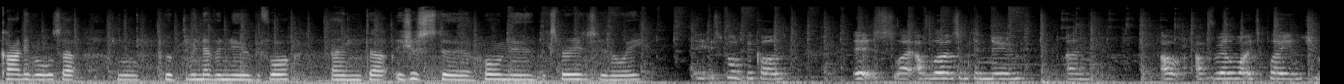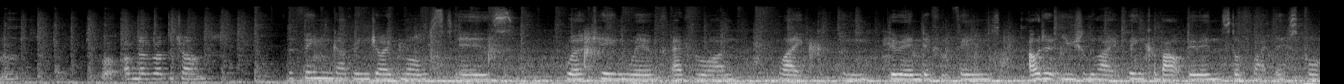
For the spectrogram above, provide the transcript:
carnivals that we, we never knew before and that it's just a whole new experience in a way. It's good because it's like I've learned something new and I, I've really wanted to play instruments but I've never had the chance. The thing I've enjoyed most is working with everyone like and doing different things. I wouldn't usually like think about doing stuff like this, but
